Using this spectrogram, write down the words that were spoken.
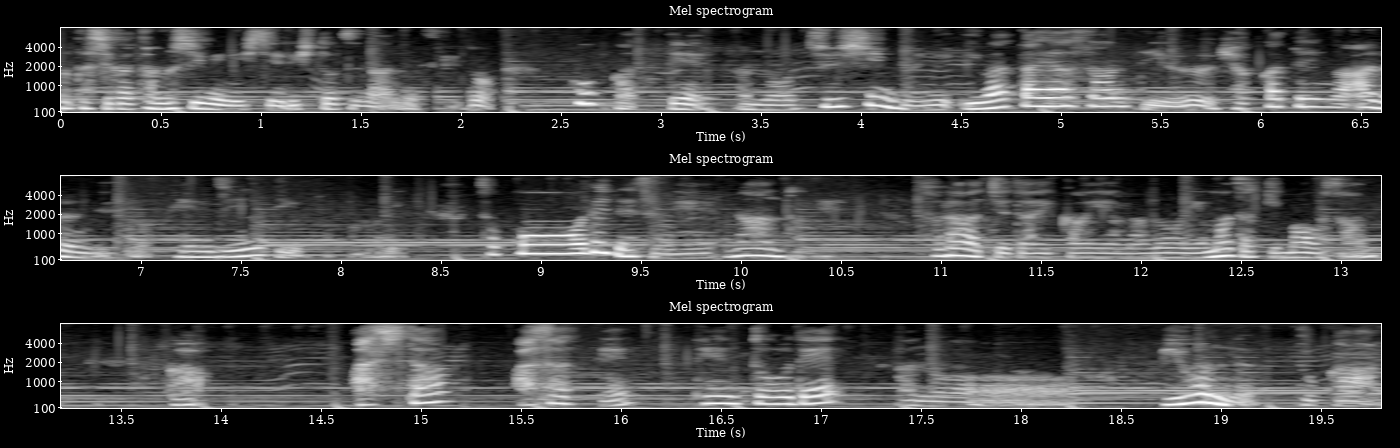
私が楽しみにしている一つなんですけど、福岡って、あの、中心部に岩田屋さんっていう百貨店があるんですよ。天神っていうところに。そこでですね、なんとね、ソラーチェ大観山の山崎真央さんが、明日、明後日、店頭で、あの、ビヨンヌとか、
